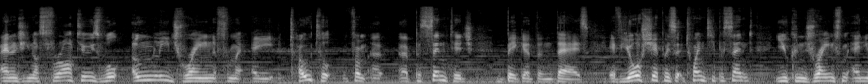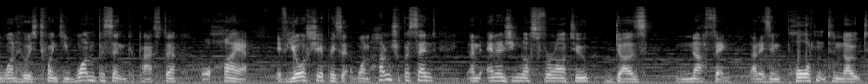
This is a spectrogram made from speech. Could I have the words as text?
Energy Nosferatus will only drain from a total, from a, a, percentage bigger than theirs. If your ship is at 20%, you can drain from anyone who is 21% capacitor or higher. If your ship is at 100%, an Energy Nosferatu does nothing. That is important to note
